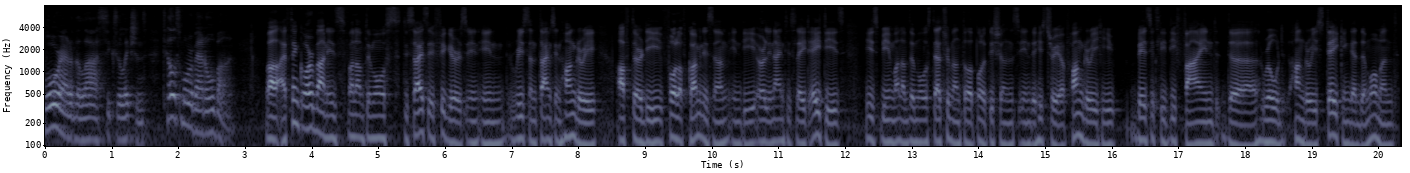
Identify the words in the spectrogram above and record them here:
four out of the last six elections. Tell us more about Orban. Well, I think Orban is one of the most decisive figures in, in recent times in Hungary. After the fall of communism in the early 90s, late 80s, he's been one of the most detrimental politicians in the history of Hungary. He basically defined the road Hungary is taking at the moment.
